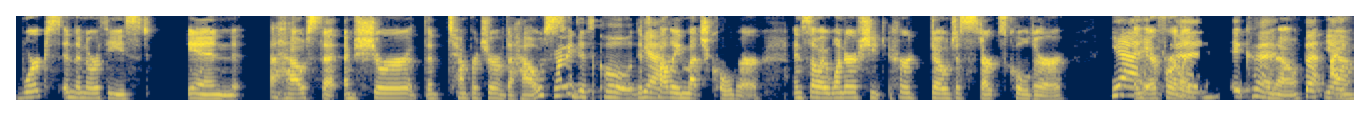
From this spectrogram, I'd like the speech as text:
works in the Northeast in a house that I'm sure the temperature of the house Probably just cold. it's yeah. probably much colder. And so I wonder if she her dough just starts colder. Yeah, and it therefore, could. like, it could. know, but yeah.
